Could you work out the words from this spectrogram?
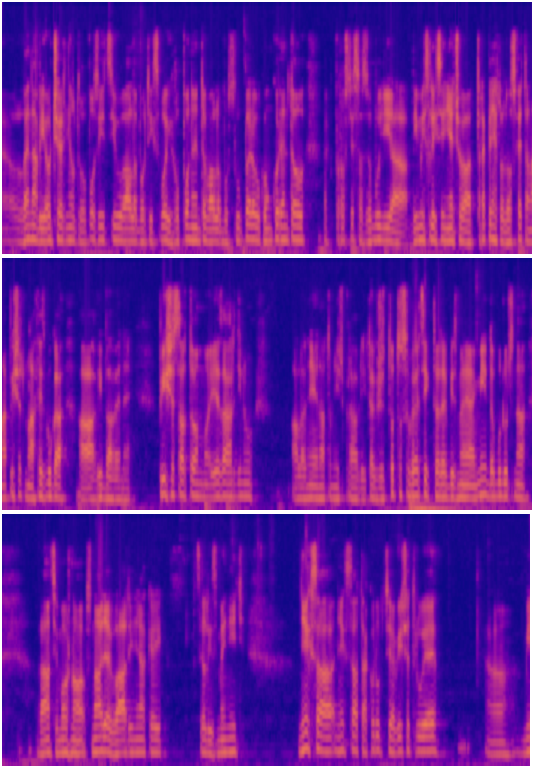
len aby očernil tú opozíciu alebo tých svojich oponentov alebo súperov, konkurentov, tak proste sa zobudí a vymyslí si niečo a trepne to do sveta, napíše to na Facebook a, vybavené. Píše sa o tom, je za hrdinu, ale nie je na tom nič pravdy. Takže toto sú veci, ktoré by sme aj my do budúcna v rámci možno snáď aj vlády nejakej chceli zmeniť. Nech sa, nech sa tá korupcia vyšetruje. My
